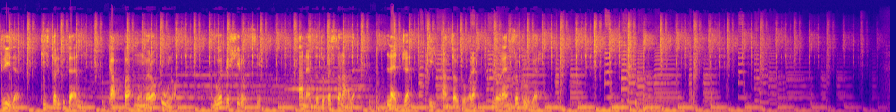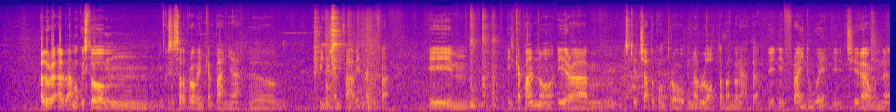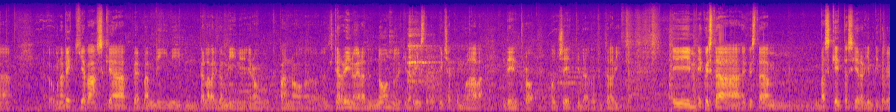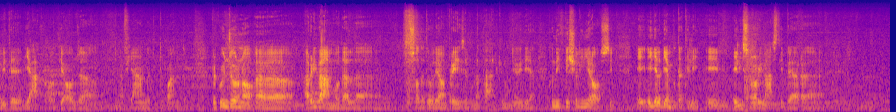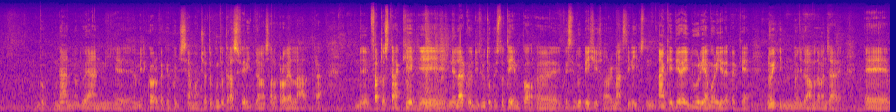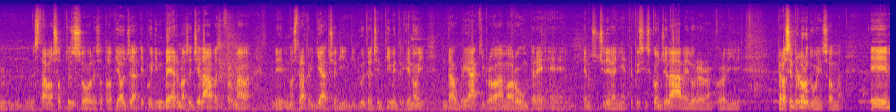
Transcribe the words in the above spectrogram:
Crider, Key Story to Tell, K numero 1. Due pesci rossi. Aneddoto personale. Legge il cantautore Lorenzo Kruger. Allora, avevamo questo, mh, questa sala prova in campagna eh, 15 anni fa, 20 anni fa, e mh, il capanno era mh, schiacciato contro una roulotte abbandonata e, e fra i due eh, c'era un, uh, una vecchia vasca per bambini, per lavare i bambini, era un capanno, uh, il terreno era del nonno del chitarrista per cui ci accumulava dentro oggetti da, da tutta la vita. E, e questa, questa mh, vaschetta si era riempita ovviamente di acqua con la pioggia, innaffiando e tutto quanto. Per cui un giorno eh, arrivammo dal, non so da dove le avevamo prese, Luna Park, non ne ho idea, con dei pesciolini rossi e, e glieli abbiamo buttati lì e, e lì sono rimasti per eh, boh, un anno, due anni, eh, non mi ricordo perché poi ci siamo a un certo punto trasferiti da una sala prove all'altra fatto sta che eh, nell'arco di tutto questo tempo eh, questi due pesci sono rimasti lì, anche direi duri a morire perché noi non gli davamo da mangiare. Ehm, stavano sotto il sole, sotto la pioggia e poi d'inverno se gelava si formava eh, uno strato di ghiaccio di, di 2-3 cm che noi da ubriachi provavamo a rompere e, e non succedeva niente, poi si scongelava e loro erano ancora vivi, però sempre loro due insomma. E,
